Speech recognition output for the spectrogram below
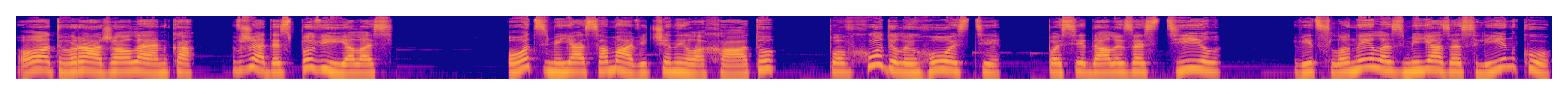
От вража Оленка вже десь повіялась. От змія сама відчинила хату, повходили гості, посідали за стіл, відслонила змія заслінку,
